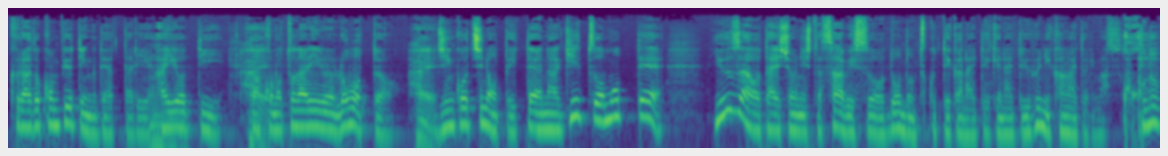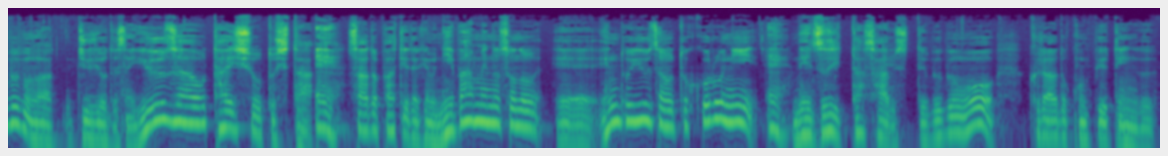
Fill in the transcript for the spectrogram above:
クラウドコンピューティングであったり、うん、IoT、はい、まあ、この隣にいるロボット、人工知能といったような技術を持って、ユーザーを対象にしたサービスをどんどん作っていかないといけないというふうに考えております。ここの部分は重要ですね。ユーザーを対象とした、サードパーティーだけど、2番目のその、えー、エンドユーザーのところに根付いたサービスっていう部分を、クラウドコンピューティング、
